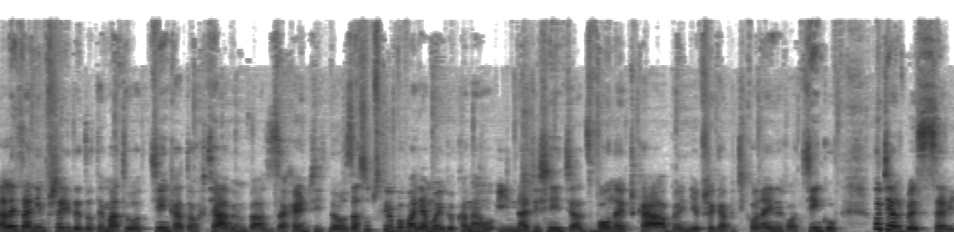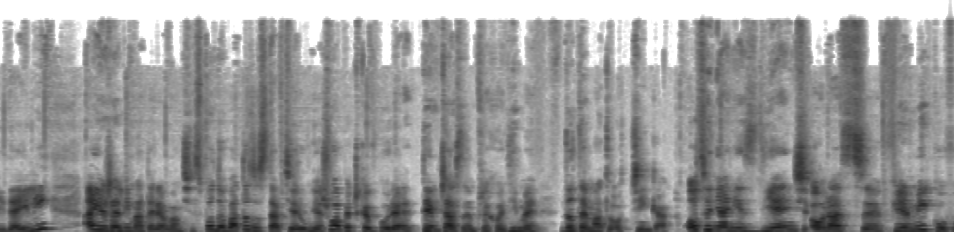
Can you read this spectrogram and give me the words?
Ale zanim przejdę do tematu odcinka, to chciałabym Was zachęcić do zasubskrybowania mojego kanału i naciśnięcia dzwoneczka, aby nie przegapić kolejnych odcinków, chociażby z serii Daily. A jeżeli materiał Wam się spodoba, to zostawcie również łapeczkę w górę. Tymczasem przechodzimy do tematu odcinka. Ocenianie zdjęć oraz e, filmików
